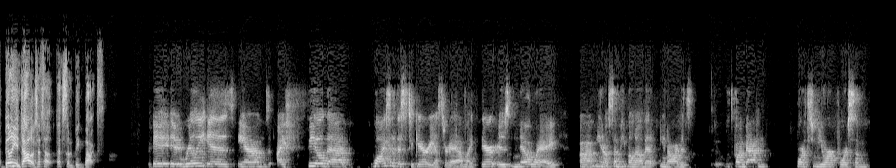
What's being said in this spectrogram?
a billion dollars. That's a that's some big bucks. It, it really is, and I feel that well, I said this to Gary yesterday. I'm like, there is no way. Um, you know, some people know that you know I was was going back and forth to New York for some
